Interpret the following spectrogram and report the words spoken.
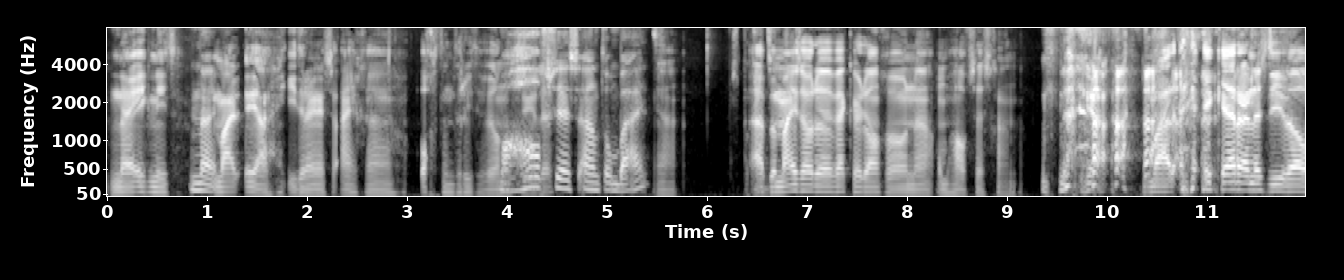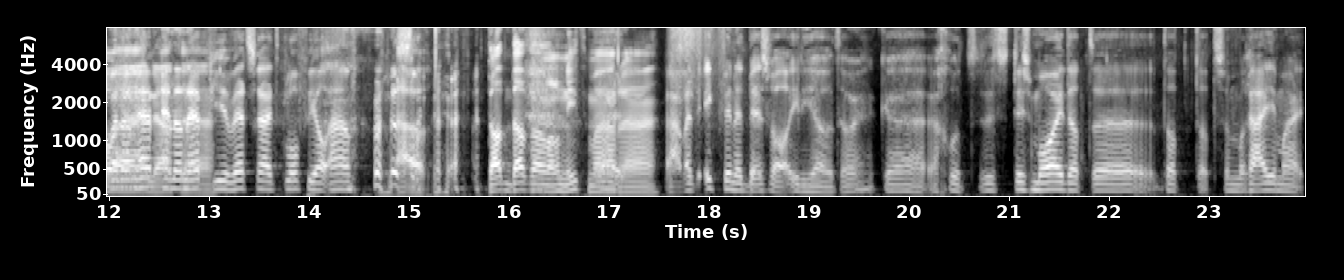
Nee, ik niet. Nee. Maar ja, iedereen heeft zijn eigen ochtendritueel Maar natuurlijk. half zes aan het ontbijt? Ja. Eh, bij mij zou de wekker dan gewoon eh, om half zes gaan. Ja. Maar ik ken renners die wel... Maar dan eh, heb, en dan eh, heb je je wedstrijd kloffie al aan. nou, dat, dat dan nog niet, maar... Nee. eh, Ja, maar ik vind het best wel idioot hoor. Ik, eh, goed, het is, het is mooi dat, eh, dat, dat ze hem rijden, maar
